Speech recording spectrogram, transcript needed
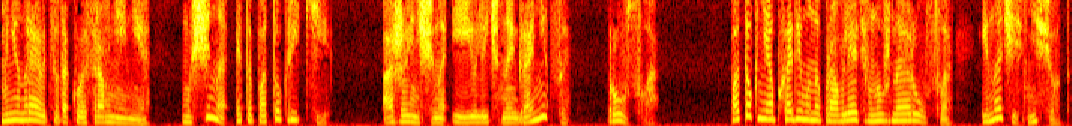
Мне нравится такое сравнение. Мужчина — это поток реки, а женщина и ее личные границы — русло. Поток необходимо направлять в нужное русло, иначе снесет.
